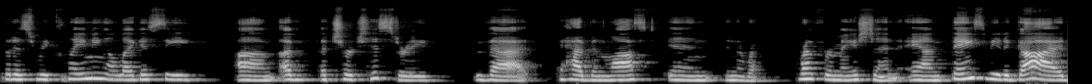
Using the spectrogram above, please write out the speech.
but it's reclaiming a legacy um, of a church history that had been lost in in the Re- Reformation. And thanks be to God,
